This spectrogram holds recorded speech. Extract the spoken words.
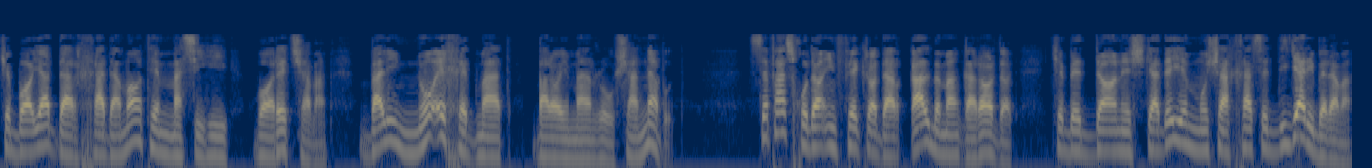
که باید در خدمات مسیحی وارد شوم. ولی نوع خدمت برای من روشن نبود. سپس خدا این فکر را در قلب من قرار داد که به دانشکده مشخص دیگری بروم.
